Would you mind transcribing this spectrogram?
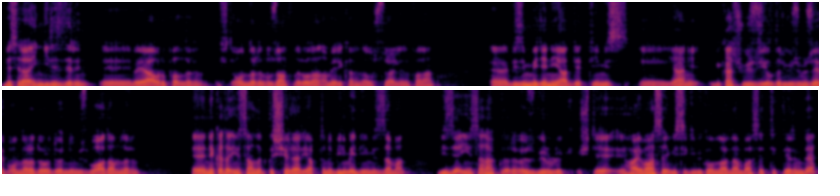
mesela İngilizlerin e, veya Avrupalıların işte onların uzantıları olan Amerika'nın, Avustralya'nın falan e, bizim medeni adettiğimiz e, yani birkaç yüzyıldır yüzümüzü hep onlara doğru döndüğümüz bu adamların e, ne kadar insanlık dışı şeyler yaptığını bilmediğimiz zaman bize insan hakları, özgürlük, işte e, hayvan sevgisi gibi konulardan bahsettiklerinde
